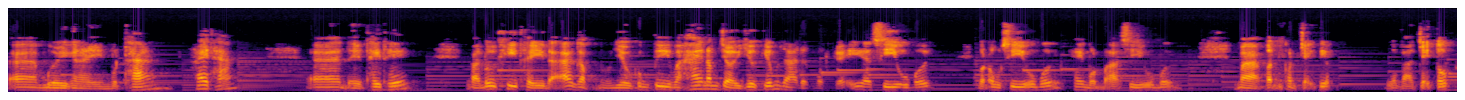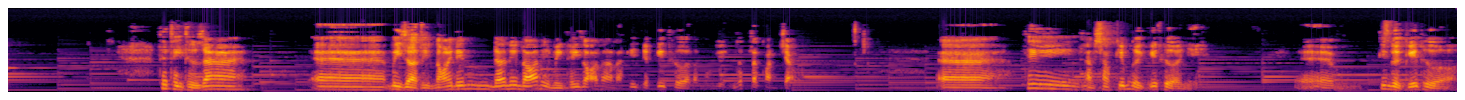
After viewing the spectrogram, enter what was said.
à, uh, 10 ngày một tháng hai tháng uh, để thay thế. Và đôi khi thầy đã gặp nhiều công ty mà hai năm trời chưa kiếm ra được một cái CEO mới một ông CEO mới hay một bà CEO mới mà vẫn còn chạy tiếp và chạy tốt. Thế thành thử ra à, bây giờ thì nói đến nói đến đó thì mình thấy rõ rằng là cái việc kế thừa là một việc rất là quan trọng. À, thế làm sao kiếm người kế thừa nhỉ? À, cái người kế thừa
